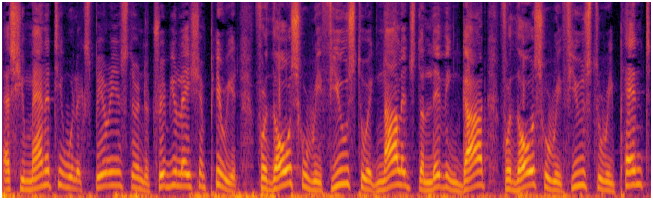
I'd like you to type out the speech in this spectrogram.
as humanity will experience during the tribulation period for those who refuse to acknowledge the living God, for those who refuse to repent,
